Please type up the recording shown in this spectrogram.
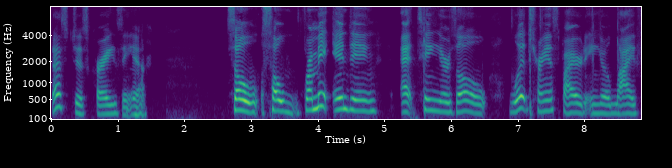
That's just crazy. Yeah. So, so from it ending at 10 years old, what transpired in your life?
